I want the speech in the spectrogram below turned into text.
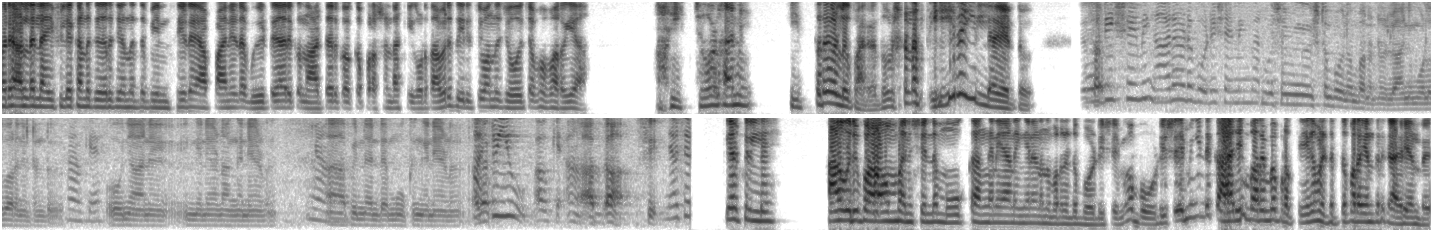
ഒരാളുടെ ലൈഫിലേക്കാണ് കയറി ചെന്നിട്ട് ബിൻസിയുടെ അപ്പാനിയുടെ വീട്ടുകാർക്കും നാട്ടുകാർക്കും ഒക്കെ പ്രശ്നം ഉണ്ടാക്കി കൊടുത്ത് അവർ തിരിച്ചു വന്ന് ചോദിച്ചപ്പോ പറയാ സഹിച്ചോളാന് ഇത്രേ ഉള്ളു. പരദൂഷണം തീരെയില്ല കേട്ടോ. ബോഡി ഷേമിംഗ് ആരാ അവിടെ ബോഡി പറഞ്ഞു പക്ഷെ ഇഷ്ടം പോലെ പറഞ്ഞിട്ടുണ്ടല്ലോ അനിമോൾ പറഞ്ഞിട്ടുണ്ട്. ഓ ഞാൻ ഇങ്ങനെയാണ് അങ്ങനെയാണ്. പിന്നെ എന്റെ മൂക്ക് ഇങ്ങനെയാണ്. ടു യു ഓക്കെ ആ. ആ, ആ, ശരി. കേട്ടില്ലേ? ആ ഒരു പാവം മനുഷ്യന്റെ മൂക്ക് അങ്ങനെയാണ് ഇങ്ങനെയാണെന്ന് പറഞ്ഞിട്ട് ബോഡി ഷേമിങ് ബോഡി ഷേമിങ്ങിന്റെ കാര്യം പറയുമ്പോൾ പ്രത്യേകം എടുത്ത് പറയേണ്ട ഒരു കാര്യമുണ്ട്.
